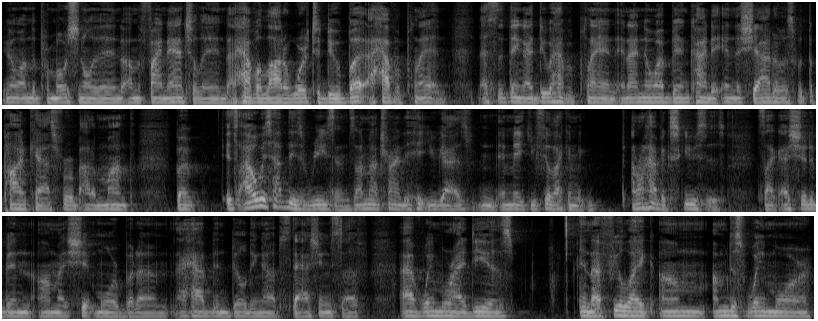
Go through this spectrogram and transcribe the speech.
you know, on the promotional end, on the financial end. I have a lot of work to do, but I have a plan. That's the thing. I do have a plan. And I know I've been kind of in the shadows with the podcast for about a month, but it's I always have these reasons. I'm not trying to hit you guys and make you feel like I'm I don't have excuses. It's like I should have been on my shit more, but um I have been building up, stashing stuff. I have way more ideas and I feel like um I'm just way more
